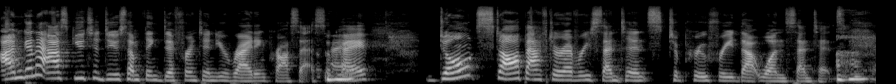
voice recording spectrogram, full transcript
I'm going to ask you to do something different in your writing process, okay? okay? Don't stop after every sentence to proofread that one sentence. Uh-huh.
